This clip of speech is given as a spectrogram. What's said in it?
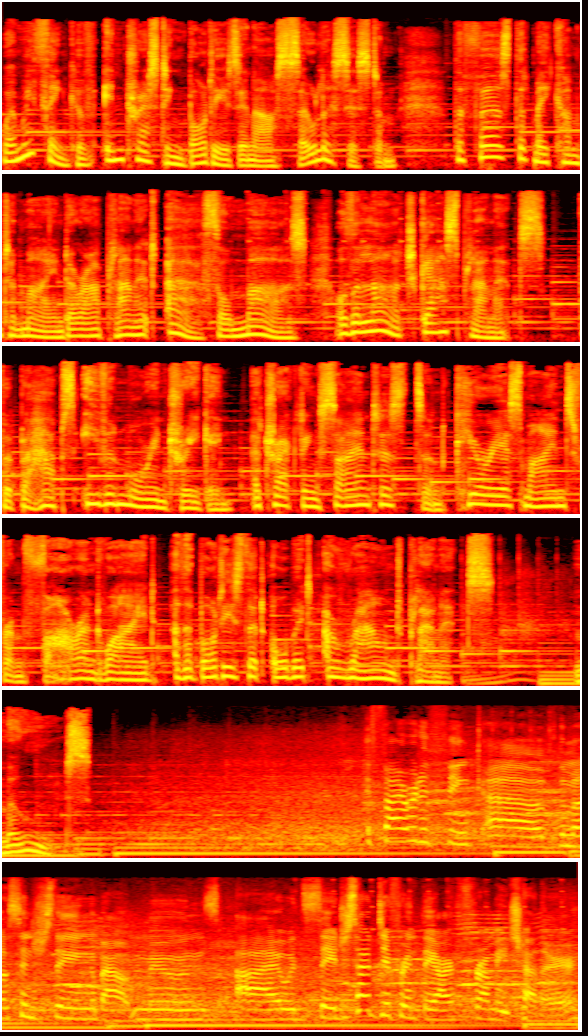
When we think of interesting bodies in our solar system, the first that may come to mind are our planet Earth or Mars, or the large gas planets. But perhaps even more intriguing, attracting scientists and curious minds from far and wide, are the bodies that orbit around planets moons. If I were to think of the most interesting thing about moons, I would say just how different they are from each other.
